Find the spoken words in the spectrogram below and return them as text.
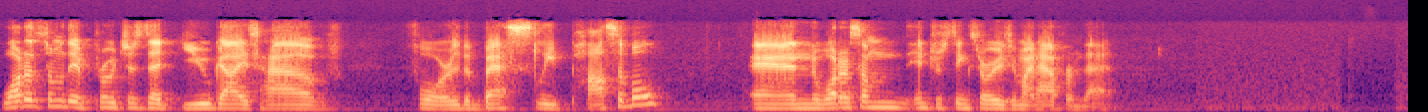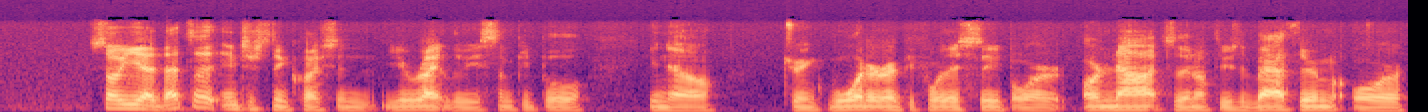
what are some of the approaches that you guys have for the best sleep possible and what are some interesting stories you might have from that? So yeah, that's an interesting question. You're right, Louis. Some people, you know, drink water right before they sleep, or or not, so they don't have to use the bathroom, or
